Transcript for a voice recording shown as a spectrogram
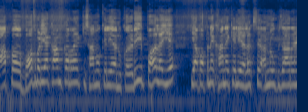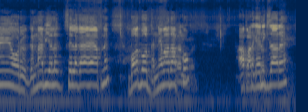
आप बहुत बढ़िया काम कर रहे हैं किसानों के लिए अनुकरणीय पहल है ये कि आप अपने खाने के लिए अलग से अन्न उपजा रहे हैं और गन्ना भी अलग से लगाया है आपने। बहुत बहुत धन्यवाद आपको। आप ऑर्गेनिक जा रहे हैं।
